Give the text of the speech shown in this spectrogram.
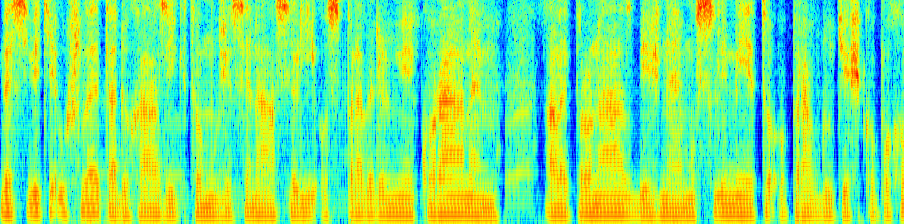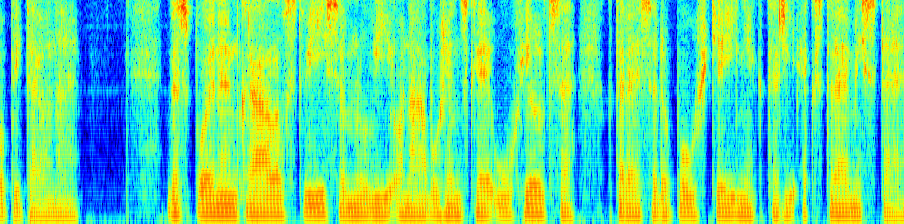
Ve světě už léta dochází k tomu, že se násilí ospravedlňuje Koránem, ale pro nás, běžné muslimy, je to opravdu těžko pochopitelné. Ve Spojeném království se mluví o náboženské úchylce, které se dopouštějí někteří extrémisté.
